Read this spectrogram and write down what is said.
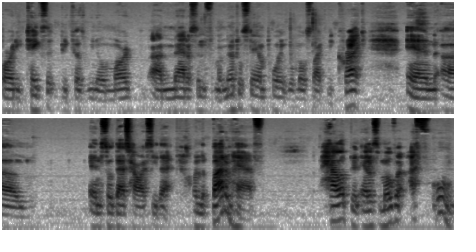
Barty takes it because we know Mar- uh, Madison, from a mental standpoint, will most likely crack, and um, and so that's how I see that. On the bottom half, Halep and Anisimova, I ooh,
